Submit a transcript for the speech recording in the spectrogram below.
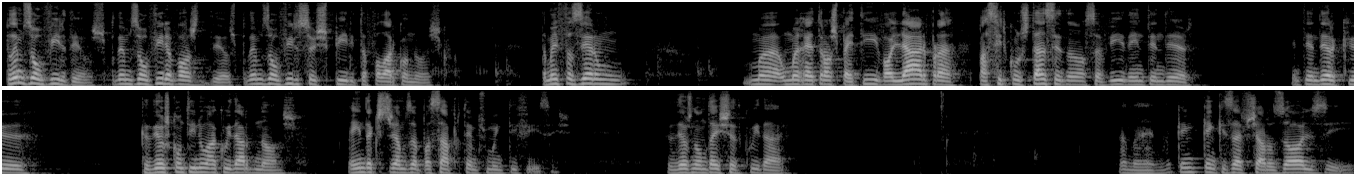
podemos ouvir Deus, podemos ouvir a voz de Deus, podemos ouvir o seu Espírito a falar connosco. Também fazer um, uma, uma retrospectiva, olhar para, para a circunstância da nossa vida e entender, entender que, que Deus continua a cuidar de nós, ainda que estejamos a passar por tempos muito difíceis. Deus não deixa de cuidar. Amém. Quem, quem quiser fechar os olhos e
